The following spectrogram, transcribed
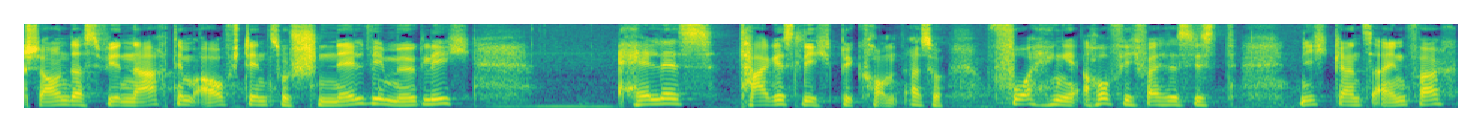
schauen, dass wir nach dem Aufstehen so schnell wie möglich helles Tageslicht bekommt. Also Vorhänge auf, ich weiß, es ist nicht ganz einfach.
